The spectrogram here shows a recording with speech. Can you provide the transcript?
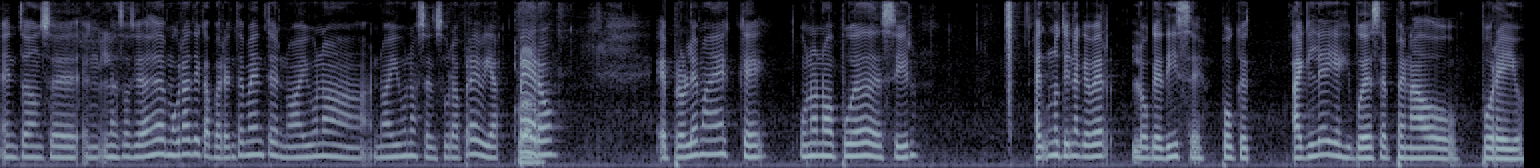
Entonces, en las sociedades democráticas aparentemente no hay una, no hay una censura previa, pero el problema es que uno no puede decir, uno tiene que ver lo que dice, porque hay leyes y puede ser penado por ello.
